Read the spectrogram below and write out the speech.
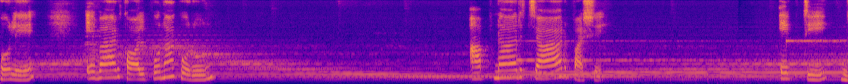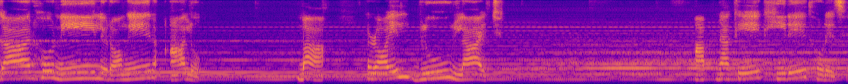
বলে এবার কল্পনা করুন, আপনার চারপাশে একটি গাঢ় নীল রঙের আলো বা রয়্যাল ব্লু লাইট। আপনাকে ঘিরে ধরেছে।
